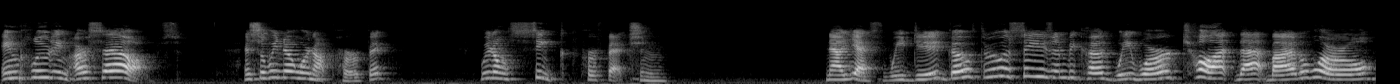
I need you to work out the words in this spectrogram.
including ourselves. And so we know we're not perfect. We don't seek perfection. Now, yes, we did go through a season because we were taught that by the world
